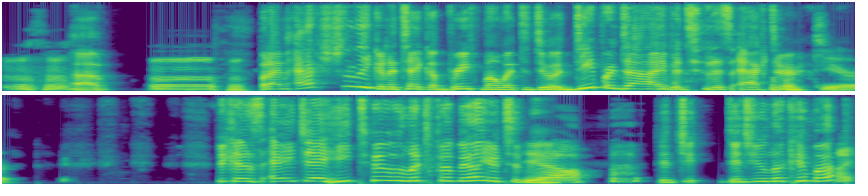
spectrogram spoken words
hmm Uh, hmm but I'm actually going to take a brief moment to do a deeper dive into this Oh actor dear. because AJ he too looked familiar to me. Yeah. Did you did you look him up? I-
